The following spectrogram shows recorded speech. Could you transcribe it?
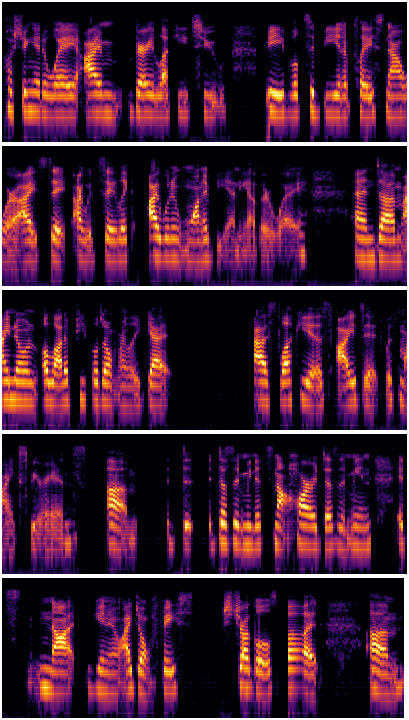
pushing it away i'm very lucky to be able to be in a place now where i say i would say like i wouldn't want to be any other way and um, i know a lot of people don't really get as lucky as I did with my experience. Um, it, it doesn't mean it's not hard. Doesn't mean it's not. You know, I don't face struggles, but um,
